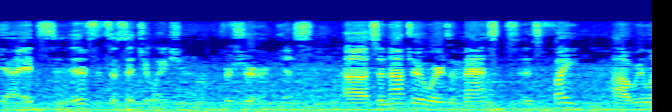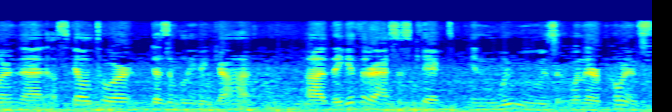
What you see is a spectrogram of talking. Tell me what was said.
Yeah, it's there's it's a situation for sure. Yes. Uh, so Nacho wears a mask to this fight. Uh, we learn that a Skeletor doesn't believe in God. Uh, they get their asses kicked and lose when their opponents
